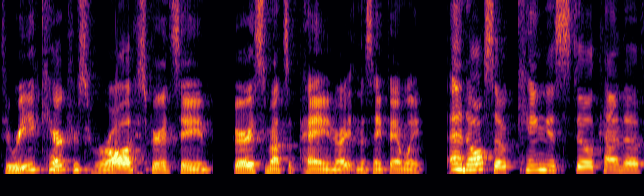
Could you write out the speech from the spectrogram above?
three characters who are all experiencing various amounts of pain, right, in the same family, and also King is still kind of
